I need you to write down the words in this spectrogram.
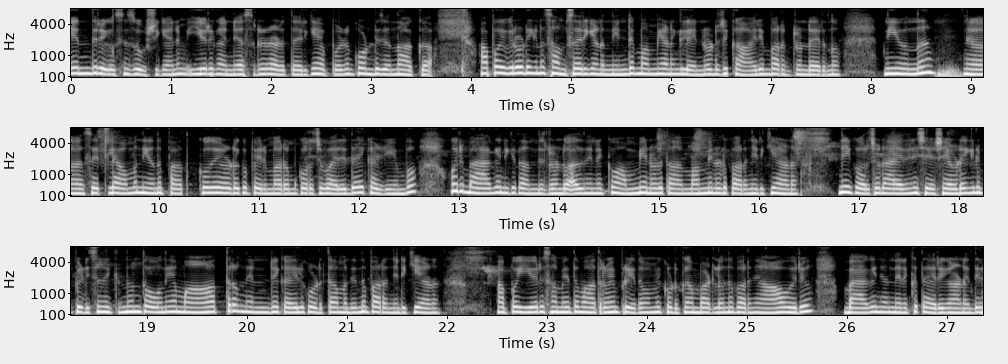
എന്ത് രഹസ്യം സൂക്ഷിക്കാനും ഈ ഒരു കന്യാസ്ത്രീയുടെ അടുത്തായിരിക്കും എപ്പോഴും കൊണ്ടുചെന്ന് ആക്കുക. അപ്പോൾ ഇവരോട് ഇങ്ങനെ സംസാരിക്കണം നിന്റെ മമ്മിയാണെങ്കിൽ എന്നോടൊരു കാര്യം പറഞ്ഞിട്ടുണ്ടായിരുന്നു. നീ ഒന്ന് സെറ്റിലാവുമ്പോൾ നീ ഒന്ന് പക്വതയോടൊക്കെ പെരുമാറുമ്പോൾ കുറച്ച് വലുതായി കഴിയുമ്പോൾ ഒരു ബാഗ് എനിക്ക് തന്നിട്ടുണ്ട്. അത് നിനക്ക് മമ്മിയോട് മമ്മിയോട് പറഞ്ഞിരിക്കുകയാണ്. നീ കുറച്ചുകൂടെ ആയതിനു ശേഷം എവിടെയെങ്കിലും പിടിച്ചു നിൽക്കുന്നതെന്ന് തോന്നിയാൽ മാത്രം നിന്റെ കയ്യിൽ കൊടുത്താൽ മതി എന്ന് പറഞ്ഞിരിക്കുകയാണ്. അപ്പോൾ ഈ ഒരു സമയത്ത് മാത്രമേ പ്രീതമമ്മി കൊടുക്കാൻ പാടുള്ളൂ എന്ന് പറഞ്ഞ ആ ഒരു ബാഗ് ഞാൻ നിനക്ക് തരികയാണ്. ഇതിൽ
